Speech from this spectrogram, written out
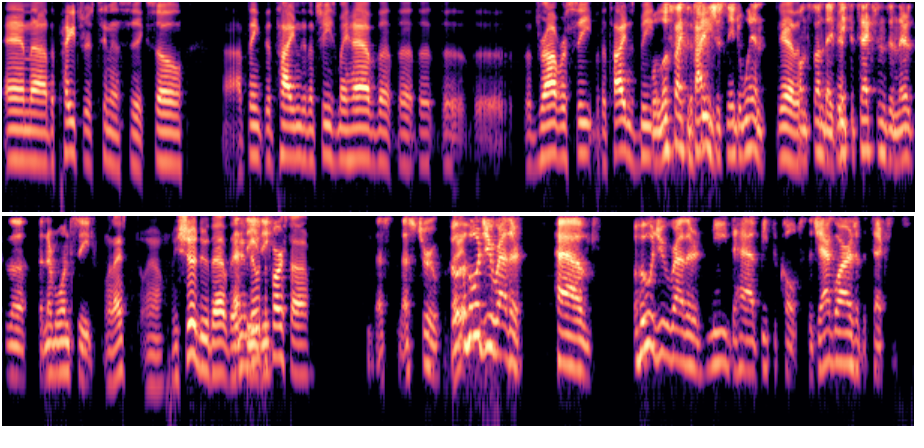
and uh, the Patriots ten and six. So I think the Titans and the Chiefs may have the the the the, the, the driver's seat, but the Titans beat. Well, looks like the, the Titans Chiefs. just need to win. Yeah, the, on Sunday, beat the Texans, and they're the the number one seed. Well, that's well, you should do that. They that's didn't easy. do it the first time. That's that's true. Who, who would you rather have? Who would you rather need to have beat the Colts, the Jaguars or the Texans?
